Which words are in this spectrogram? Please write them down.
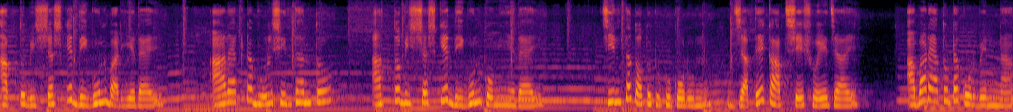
আত্মবিশ্বাসকে দ্বিগুণ বাড়িয়ে দেয়। আর একটা ভুল সিদ্ধান্ত আত্মবিশ্বাসকে দ্বিগুণ কমিয়ে দেয়। চিন্তা ততটুকু করুন, যাতে কাজ শেষ হয়ে যায়। আবার এতটা করবেন না,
